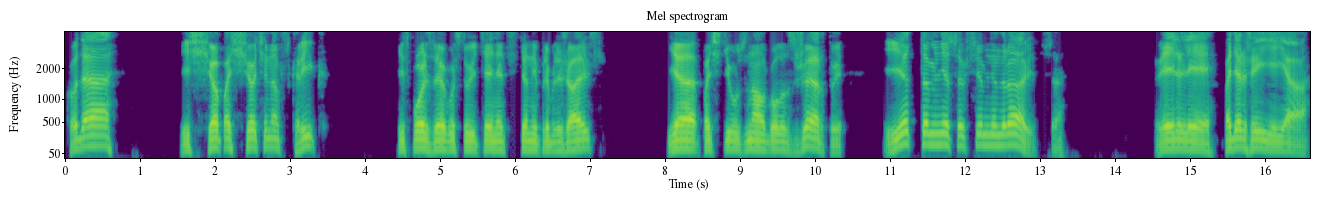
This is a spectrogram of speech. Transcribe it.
Куда? Еще пощечина, вскрик. Используя густую тень от стены, приближаюсь. Я почти узнал голос жертвы, и это мне совсем не нравится. «Вилли, подержи ее.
